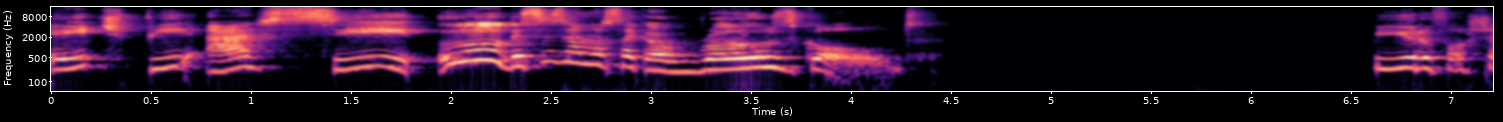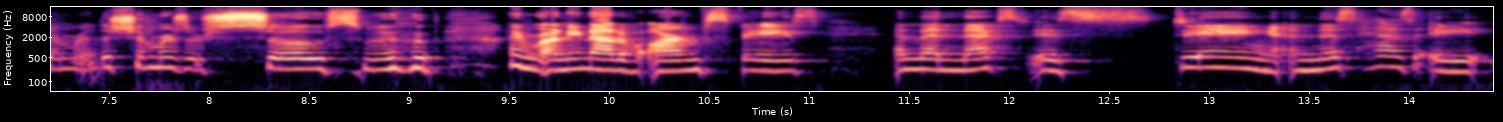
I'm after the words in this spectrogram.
HBIC. Ooh, this is almost like a rose gold. Beautiful shimmer. The shimmers are so smooth. I'm running out of arm space. And then next is Sting. And this has a,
